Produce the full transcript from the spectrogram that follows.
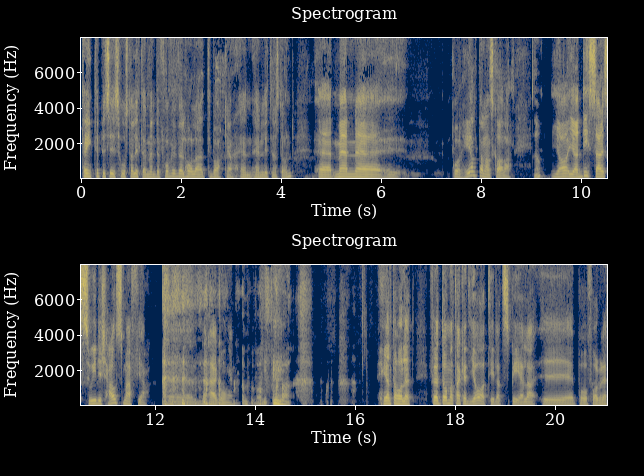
Tänkte precis hosta lite, men det får vi väl hålla tillbaka en, en liten stund. Men på en helt annan skala. Ja. Ja, jag dissar Swedish House Mafia eh, den här gången. Helt och hållet. För att de har tackat ja till att spela i, på Formel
